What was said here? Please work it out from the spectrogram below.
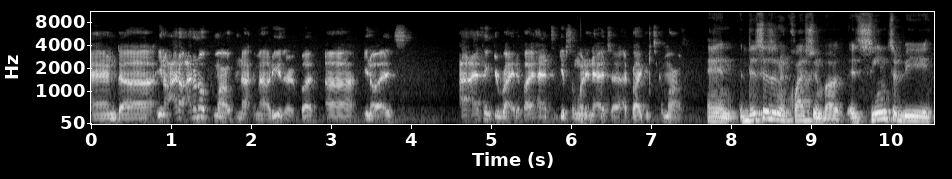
And uh, you know, I don't I don't know if Kamaru can knock him out either, but uh, you know, it's I, I think you're right. If I had to give someone an edge, I'd probably give it to Kamaru. And this isn't a question, but it seemed to be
